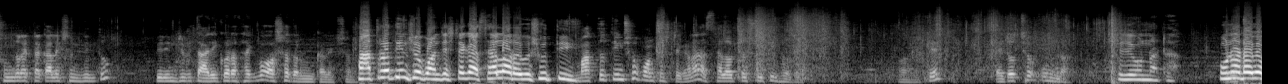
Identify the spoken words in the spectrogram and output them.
সুন্দর একটা কালেকশন কিন্তু। প্রিন্টের তারি করা থাকবে অসাধারণ কালেকশন মাত্র তিনশো পঞ্চাশ টাকা সেলার হবে সুতি। মাত্র তিনশো পঞ্চাশ টাকা না স্যালাডটা সুতি হবে। ওকে এটা হচ্ছে উন্না। এই যে উন্নাটা। উন্নাটা হবে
